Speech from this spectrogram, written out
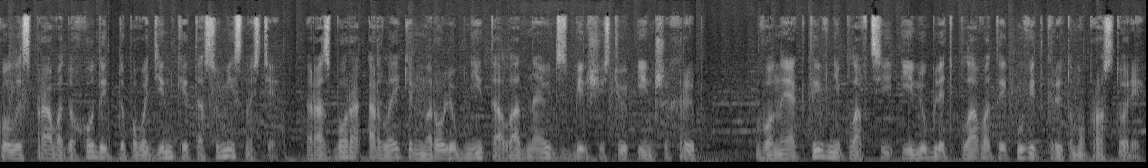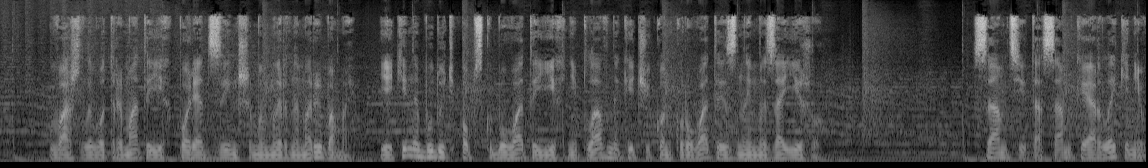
Коли справа доходить до поведінки та сумісності, розбора арлекін миролюбні та ладнають з більшістю інших риб. Вони активні плавці і люблять плавати у відкритому просторі. Важливо тримати їх поряд з іншими мирними рибами, які не будуть обскубувати їхні плавники чи конкурувати з ними за їжу. Самці та самки арлекінів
